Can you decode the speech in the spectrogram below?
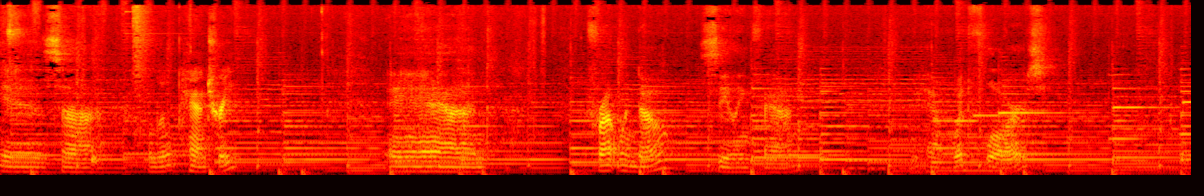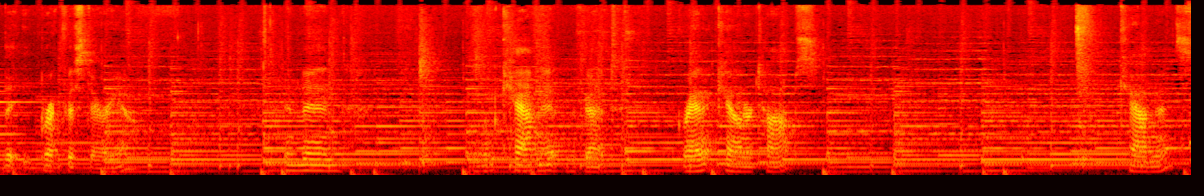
is uh, a little pantry and front window, ceiling fan. We have wood floors, the breakfast area, and then cabinet. We've got granite countertops, cabinets,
